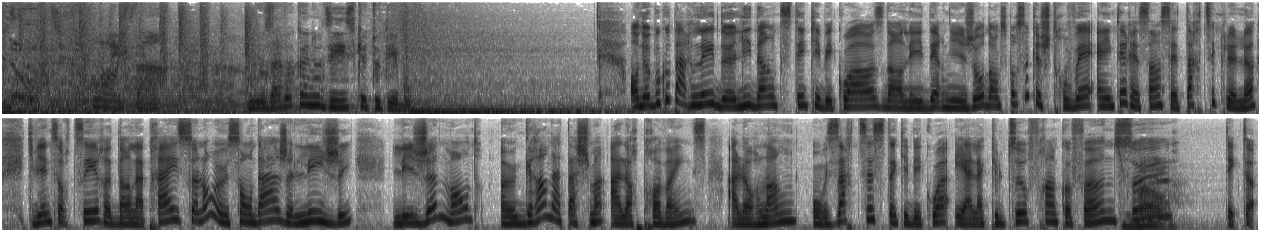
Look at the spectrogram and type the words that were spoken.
Martino. Pour l'instant, nos avocats nous disent que tout est beau. On a beaucoup parlé de l'identité québécoise dans les derniers jours. Donc, c'est pour ça que je trouvais intéressant cet article-là qui vient de sortir dans la presse. Selon un sondage léger, les jeunes montrent un grand attachement à leur province, à leur langue, aux artistes québécois et à la culture francophone sur Wow. TikTok.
